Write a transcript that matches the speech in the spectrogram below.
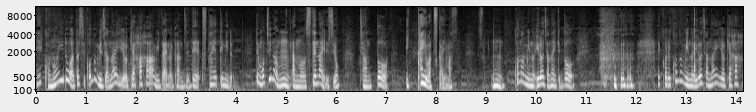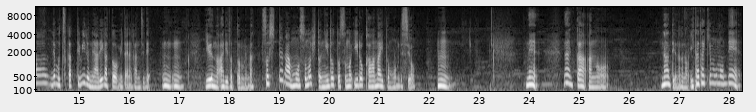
えこの色私好みじゃないよキャハハみたいな感じで伝えてみる。でもちろんあの捨てないですよ。ちゃんと1回は使います。うん。好みの色じゃないけど えこれ好みの色じゃないよ。キャハハ。でも使ってみるね。ありがとう。みたいな感じで。うんうん。言うのありだと思います。そしたらもうその人二度とその色買わないと思うんですよ。うん。ね。なんかあの何て言うのかな。いただき物で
